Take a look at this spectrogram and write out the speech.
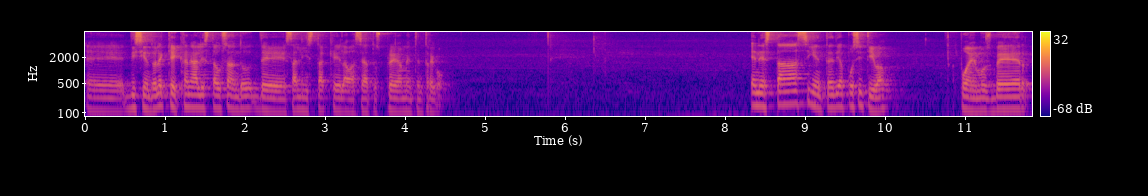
eh, diciéndole qué canal está usando de esa lista que la base de datos previamente entregó. En esta siguiente diapositiva podemos ver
